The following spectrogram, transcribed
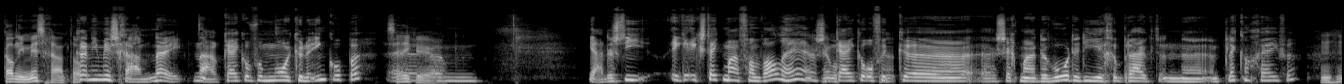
Kan niet misgaan, toch? kan niet misgaan. Nee, nou, kijken of we hem mooi kunnen inkoppen. Zeker, joh. Ehm, ja, dus die, ik, ik steek maar van wal. Hè, Helemaal- kijken of ja. ik eh, eh, zeg maar de woorden die je gebruikt een, een plek kan geven. Mhm.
